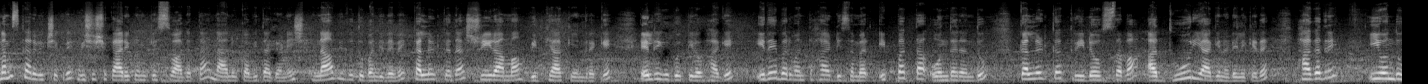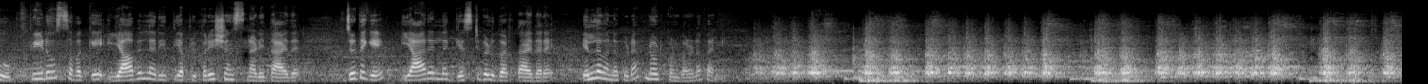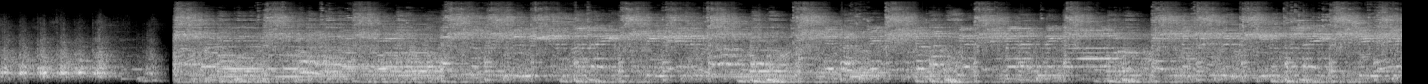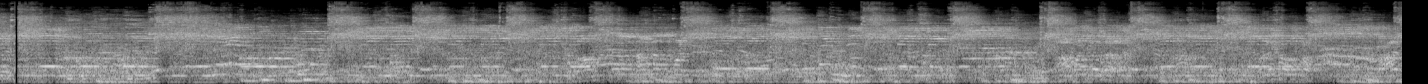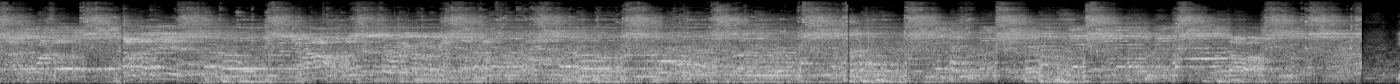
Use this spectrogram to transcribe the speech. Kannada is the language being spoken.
ನಮಸ್ಕಾರ ವೀಕ್ಷಕರೇ, ವಿಶೇಷ ಕಾರ್ಯಕ್ರಮಕ್ಕೆ ಸ್ವಾಗತ. ನಾನು ಕವಿತಾ ಗಣೇಶ್. ನಾವಿವತ್ತು ಬಂದಿದ್ದೇವೆ ಕಲ್ಲಡ್ಕದ ಶ್ರೀರಾಮ ವಿದ್ಯಾ ಕೇಂದ್ರಕ್ಕೆ. ಎಲ್ರಿಗೂ ಗೊತ್ತಿರೋ ಹಾಗೆ, ಇದೇ ಬರುವಂತಹ ಡಿಸೆಂಬರ್ ಇಪ್ಪತ್ತ ಒಂದರಂದು ಕಲ್ಲಡ್ಕ ಕ್ರೀಡೋತ್ಸವ ಅದ್ಧೂರಿಯಾಗಿ ನಡೀಲಿಕ್ಕಿದೆ. ಹಾಗಾದರೆ, ಈ ಒಂದು ಕ್ರೀಡೋತ್ಸವಕ್ಕೆ ಯಾವೆಲ್ಲ ರೀತಿಯ ಪ್ರಿಪರೇಷನ್ಸ್ ನಡೀತಾ ಇದೆ? ಜೊತೆಗೆ, ಯಾರೆಲ್ಲ ಗೆಸ್ಟ್ಗಳು ಬರ್ತಾ ಇದ್ದಾರೆ? ಎಲ್ಲವನ್ನು ಕೂಡ ನೋಡ್ಕೊಂಡು ಬರೋಣ ಬನ್ನಿ.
